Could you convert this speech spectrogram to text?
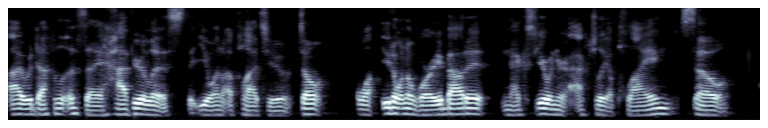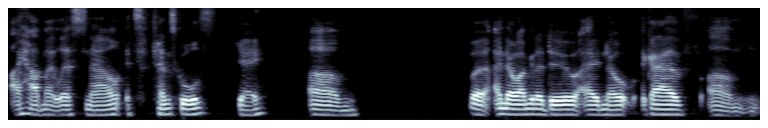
I would definitely say have your list that you want to apply to. Don't want you don't want to worry about it next year when you're actually applying. So I have my list now. It's 10 schools. Yay. Um, but I know I'm gonna do. I know like I have um,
